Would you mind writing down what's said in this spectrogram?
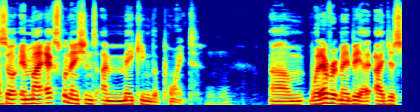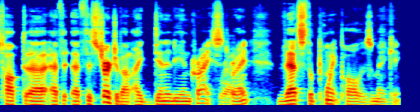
So in my explanations, I'm making the point. Um, whatever it may be, I, I just talked uh, at, the, at this church about identity in Christ, Right. right. That's the point Paul is making.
